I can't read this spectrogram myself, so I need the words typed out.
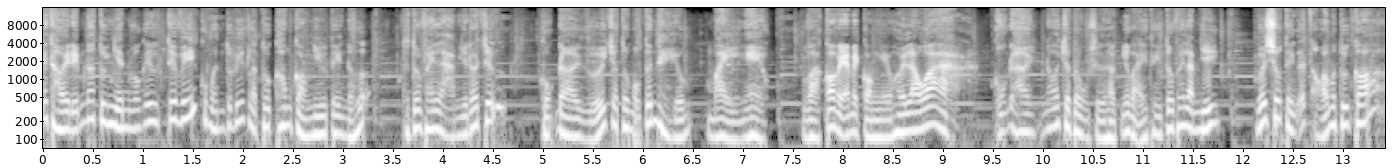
Cái thời điểm đó tôi nhìn vào cái cái ví của mình, tôi biết là tôi không còn nhiều tiền nữa. Thì tôi phải làm gì đó chứ? Cuộc đời gửi cho tôi một tín hiệu, mày nghèo. Và có vẻ mày còn nghèo hơi lâu á à. cuộc đời nói cho tôi một sự thật như vậy thì tôi phải làm gì? Với số tiền ít ỏi mà tôi có,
